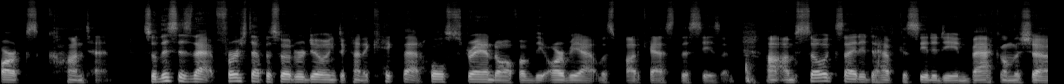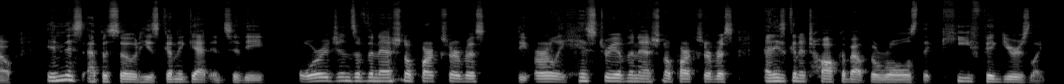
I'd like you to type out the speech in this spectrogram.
parks content. So this is that first episode we're doing to kind of kick that whole strand off of the RV Atlas podcast this season. Uh, I'm so excited to have Casita Dean back on the show. In this episode, he's going to get into the origins of the National Park Service, the early history of the National Park Service, and he's going to talk about the roles that key figures like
